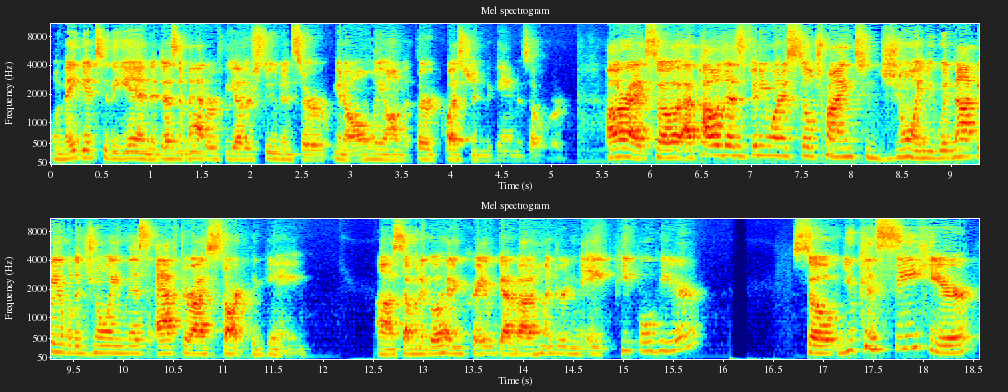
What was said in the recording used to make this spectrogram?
when they get to the end, it doesn't matter if the other students are, you know, only on the third question, the game is over. All right, so I apologize if anyone is still trying to join. You would not be able to join this after I start the game. Uh, so I'm gonna go ahead and create, we've got about 108 people here. So you can see here,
